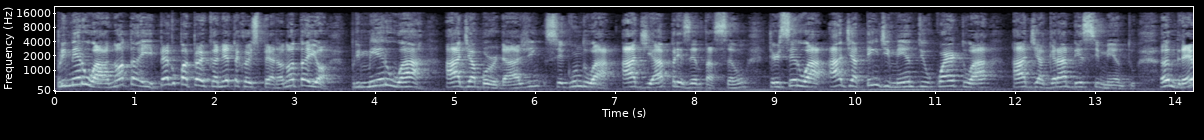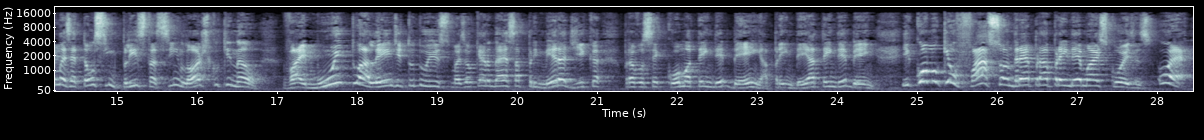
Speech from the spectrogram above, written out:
Primeiro A, anota aí, pega o papel e caneta que eu espero, anota aí, ó. Primeiro A, A de abordagem, segundo A, A de apresentação, terceiro A, A de atendimento e o quarto A, A de agradecimento. André, mas é tão simplista assim? Lógico que não. Vai muito além de tudo isso, mas eu quero dar essa primeira dica para você como atender bem, aprender a atender bem. E como que eu faço, André, para aprender mais coisas? Ué,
